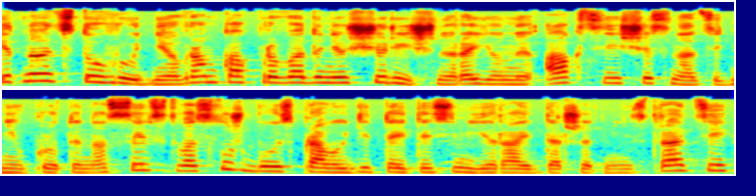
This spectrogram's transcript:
15 грудня в рамках проведення щорічної районної акції «16 днів проти насильства службою у справах дітей та сім'ї райдержадміністрації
